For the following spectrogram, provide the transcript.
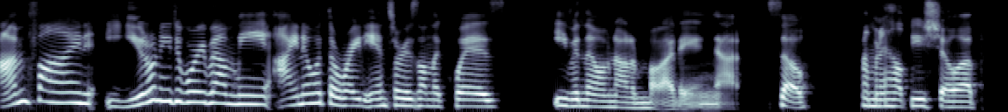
I'm fine. You don't need to worry about me. I know what the right answer is on the quiz, even though I'm not embodying that. So I'm going to help you show up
